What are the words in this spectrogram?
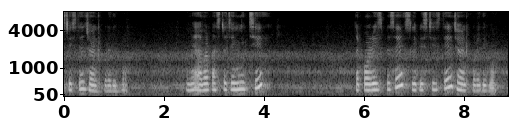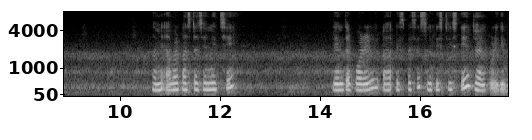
স্টিচ দিয়ে জয়েন্ট করে দিব। আমি আবার পাঁচটা চেন নিচ্ছি। তারপরের স্পেসে স্লিপ স্টিচ দিয়ে জয়েন্ট করে দিব। আমি আবার পাঁচটা চেন নিচ্ছি। দেন তারপরের স্পেসে স্লিপ স্টিচ দিয়ে জয়েন্ট করে দিব।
